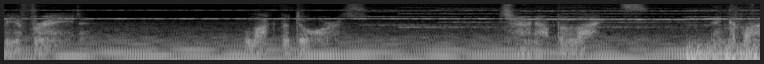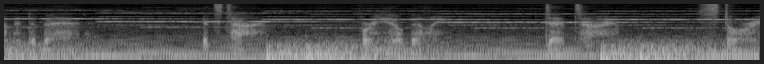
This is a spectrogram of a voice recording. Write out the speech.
be afraid. Lock the doors. Turn out the lights. And climb into bed. It's time for Hillbilly Dead Time Stories.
